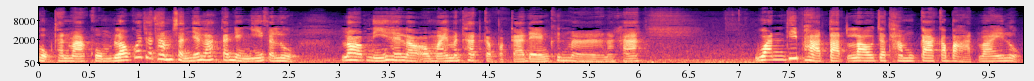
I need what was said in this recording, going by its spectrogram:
16ธันวาคม เราก็จะทำสัญญลักษณ์กันอย่างนี้กันลูกรอบนี้ให้เราเอาไม้บรรทัดกับปากกาแดงขึ้นมานะคะ วันที่ผ่าตัดเราจะทำกากบาทไว้ลูก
